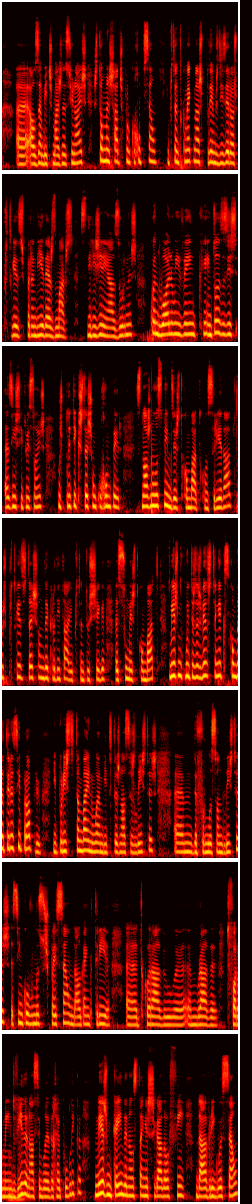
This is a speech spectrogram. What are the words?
aos âmbitos mais nacionais estão manchados por corrupção. E, portanto, como é que nós podemos dizer aos portugueses para no dia 10 de março se dirigirem às urnas quando olham e veem que em todas as instituições os políticos deixam corromper? Se nós não assumimos este combate com seriedade, os portugueses deixam de acreditar e, portanto, o Chega assume este combate, mesmo que muitas das vezes tenha que se combater a si próprio. E por isto também no âmbito das nossas listas, um, da formulação de listas, assim que houve uma suspeição de alguém que teria uh, declarado uh, a morada de forma indevida na Assembleia da República, mesmo que ainda não se tenha chegado ao fim da averiguação,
